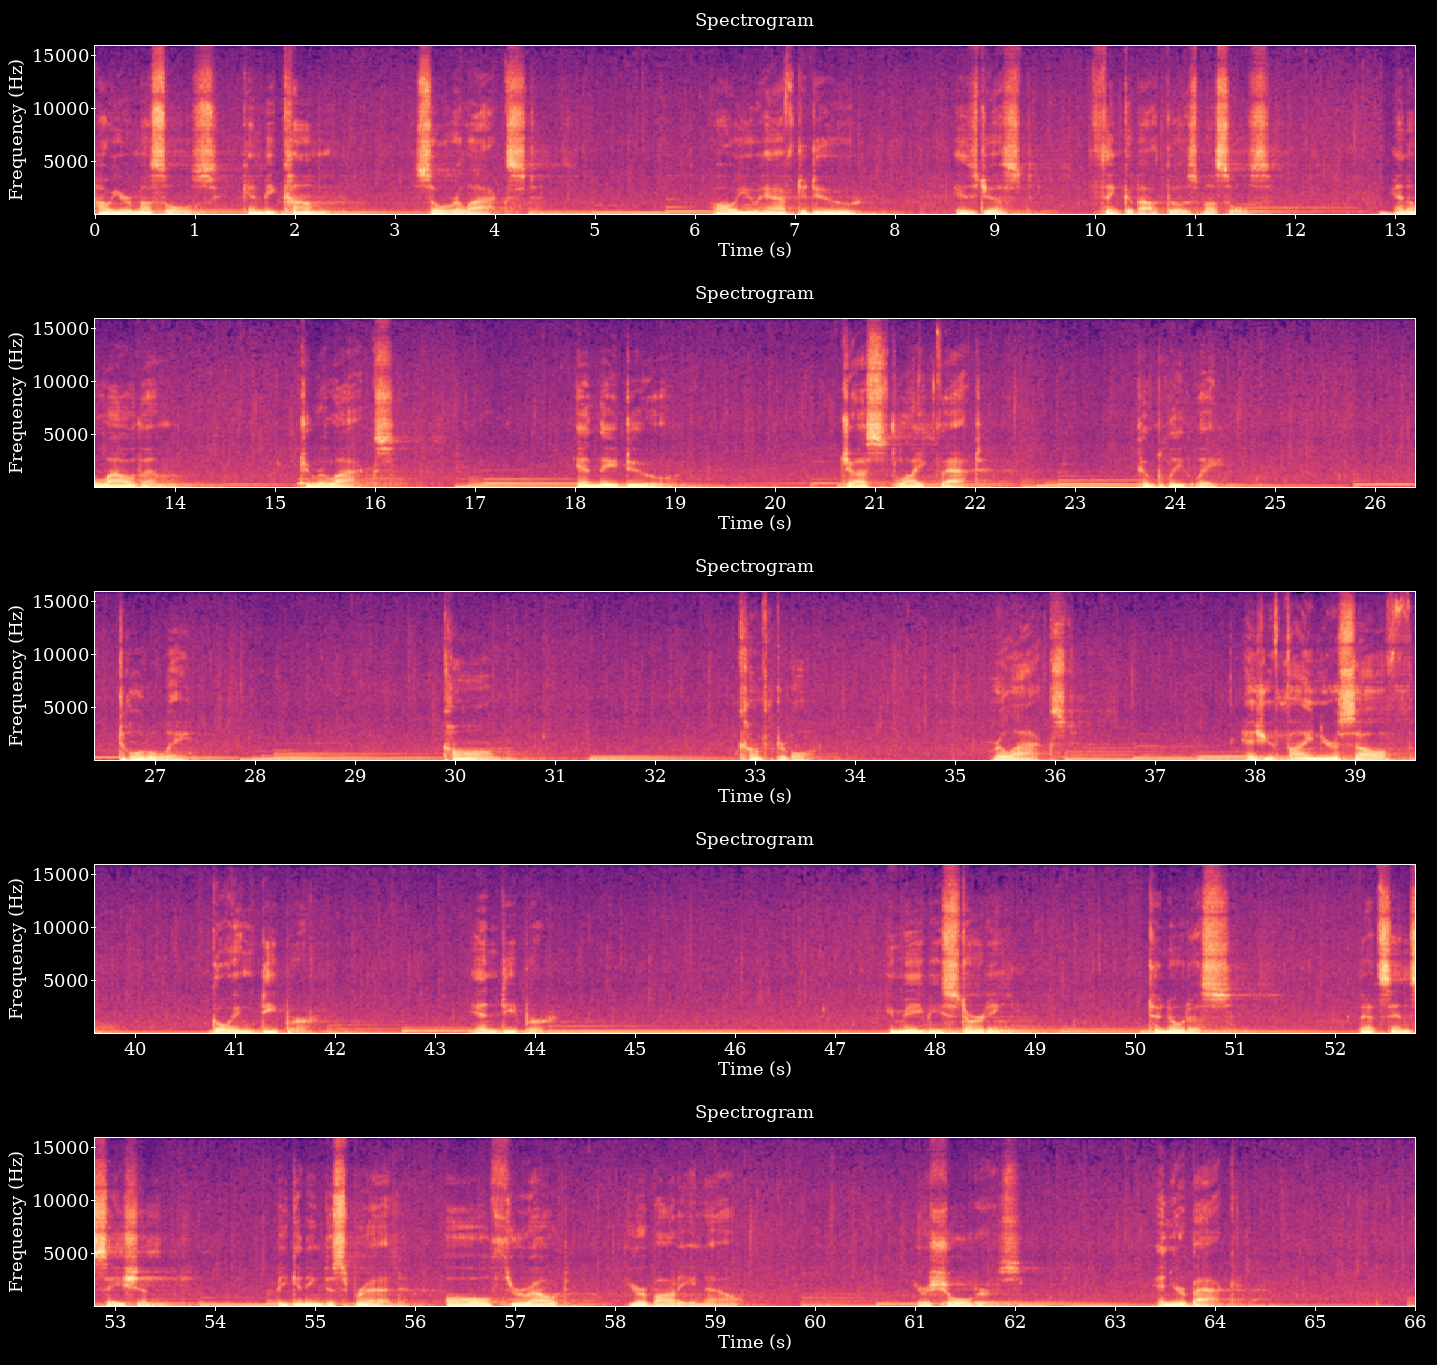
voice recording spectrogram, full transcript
how your muscles can become so relaxed. All you have to do is just think about those muscles and allow them to relax. And they do, just like that, completely, totally calm, comfortable, relaxed. As you find yourself going deeper and deeper. You may be starting to notice that sensation beginning to spread all throughout your body now. Your shoulders and your back.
